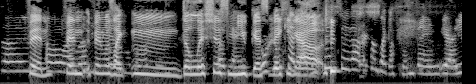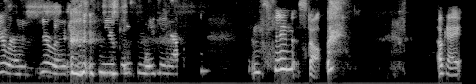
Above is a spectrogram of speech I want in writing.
done. Finn. Oh, Finn. Finn was like, mmm, delicious Okay. mucus who making that? out. Finn say that? That sounds like a Finn thing. Yeah, you're right. You're right. Mucus making out. And Finn, stop. okay.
